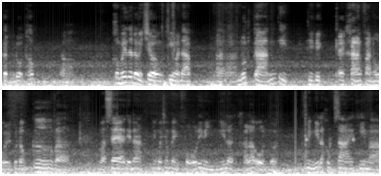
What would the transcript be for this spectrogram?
cần độ thấp. Đó. không biết ra đường trường khi mà đạp uh, nút cán thì thì cái, cái khả năng phản hồi của động cơ và và xe thế nào? Nhưng mà trong thành phố thì mình nghĩ là khá là ổn rồi. Mình nghĩ là không sai khi mà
